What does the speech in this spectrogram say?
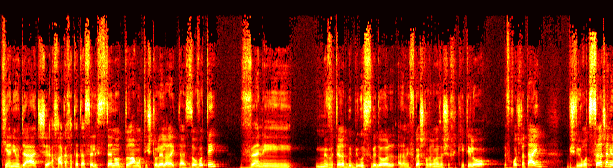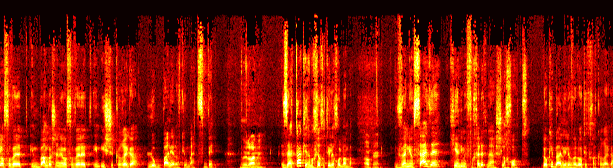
כי אני יודעת שאחר כך אתה תעשה לי סצנות, דרמות, תשתולל עליי, תעזוב אותי, ואני מוותרת בביאוס גדול על המפגש חברים הזה שחיכיתי לו לפחות שנתיים, בשביל לראות סרט שאני לא סובלת, עם במבה שאני לא סובלת, עם איש שכרגע לא בא לי עליו כי הוא מעצבן. זה לא אני. זה אתה, כי אתה מכריח אותי לאכול במבה. אוקיי. ואני עושה את זה כי אני מפחדת מההשלכות. לא כי בא לי לבלות איתך כרגע.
